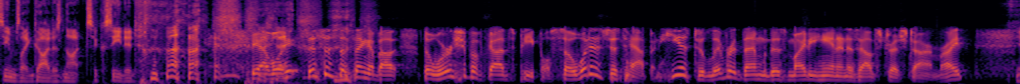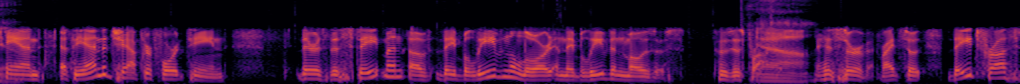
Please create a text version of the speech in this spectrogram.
seems like God has not succeeded. yeah, well, this is the thing about the worship of God's people. So, what has just happened? He has delivered them with his mighty hand and his outstretched arm, right? Yeah. And at the end of chapter 14, there's this statement of they believe in the Lord and they believed in Moses, who's his prophet, yeah. his servant, right? So they trust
